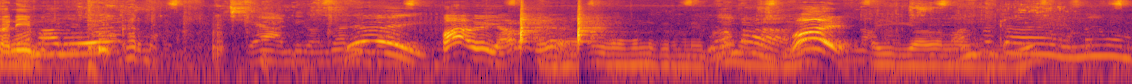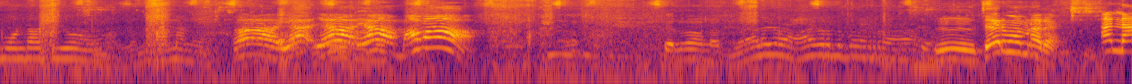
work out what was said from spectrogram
சனி. மாமா. சரி மாமனாரே. அண்ணா.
